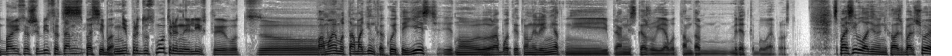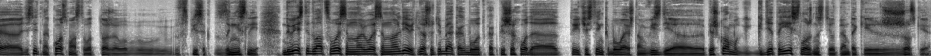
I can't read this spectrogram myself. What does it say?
боюсь ошибиться, там Спасибо. не предусмотрены лифты, вот... Э... По-моему, там один какой-то есть, но работает он или нет, не, прям не скажу, я вот там, там редко бываю просто. Спасибо, Владимир Николаевич, большое, действительно, космос, вот тоже э, в список занесли. 228-08-09. Леш, у тебя как бы вот как пешехода, ты частенько бываешь там везде. Э, пешком где-то есть сложности вот прям такие жесткие?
